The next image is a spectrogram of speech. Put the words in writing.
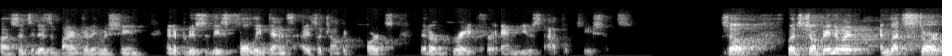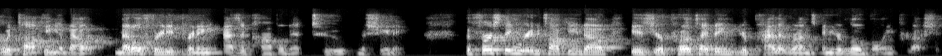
uh, since it is a binder jetting machine. And it produces these fully dense isotropic parts that are great for end use applications. So let's jump into it and let's start with talking about metal 3D printing as a complement to machining. The first thing we're gonna be talking about is your prototyping, your pilot runs, and your low volume production.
